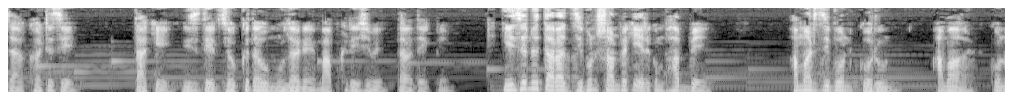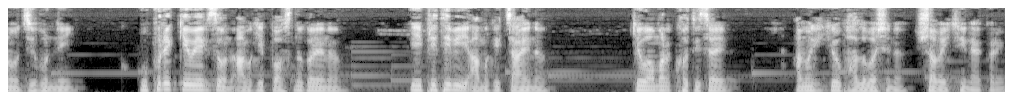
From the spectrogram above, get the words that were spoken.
যা ঘটেছে, তাকে নিজেদের যোগ্যতা ও মূল্যায়নের মাপকাঠি হিসেবে তারা দেখবে। এই তারা জীবন সম্পর্কে এরকম ভাববে, আমার জীবন করুন আমার কোনো জীবন নেই। উপরে কেউ একজন আমাকে প্রশ্ন করে না। এই পৃথিবী আমাকে চায় না। কেউ আমার ক্ষতি চায়। আমাকে কেউ ভালোবাসে না, সবাই ঘৃণা করে।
